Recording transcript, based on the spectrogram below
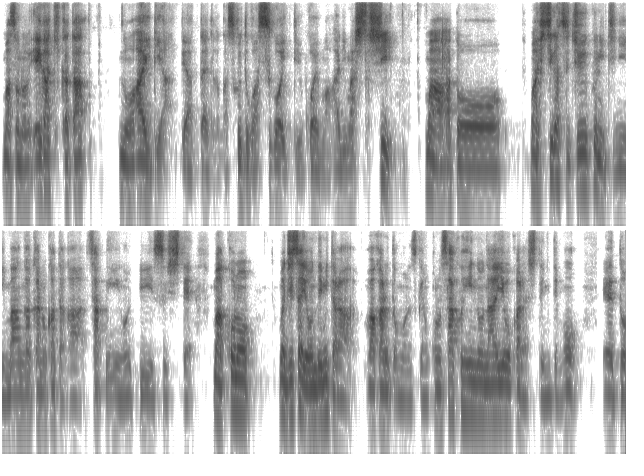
まあ、その描き方のアイディアであったりだとかそういうところがすごいっていう声もありましたし、まあ、あと、まあ、7月19日に漫画家の方が作品をリリースして、まあ、この、まあ、実際読んでみたら分かると思うんですけどこの作品の内容からしてみても、えー、と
